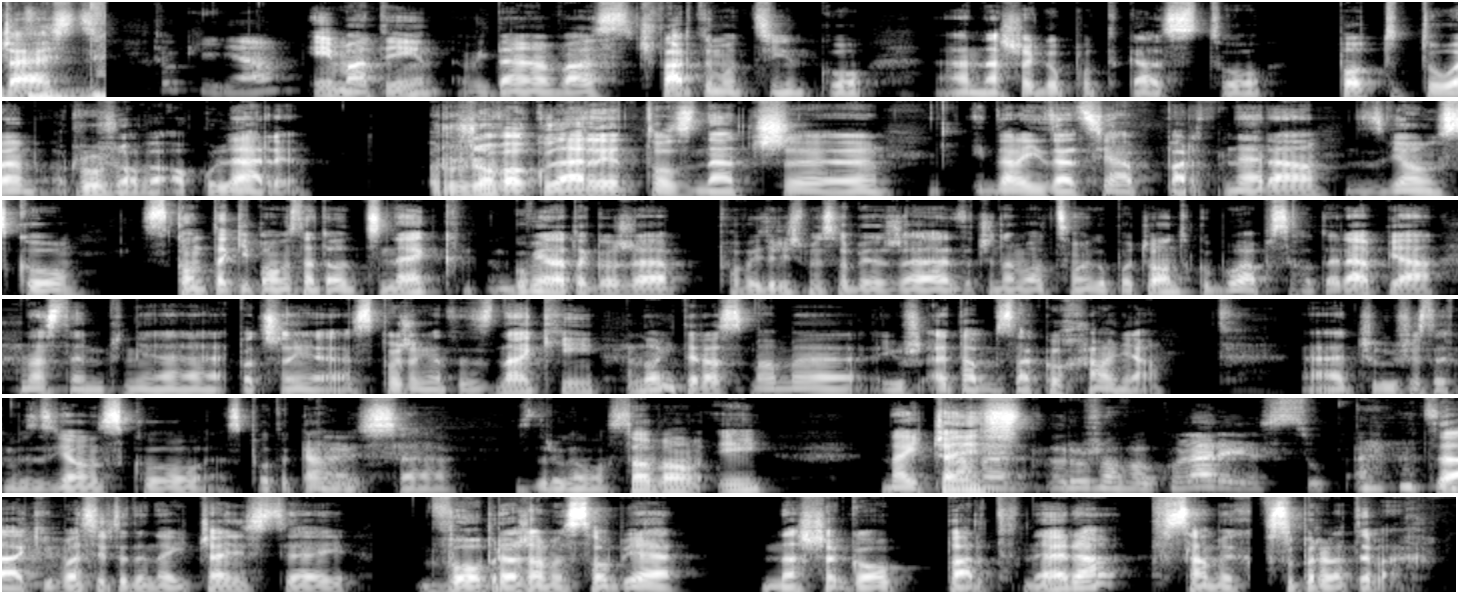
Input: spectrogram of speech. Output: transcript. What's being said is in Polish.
Cześć! Tu Kinia. I Mati. Witam Was w czwartym odcinku e, naszego podcastu pod tytułem Różowe okulary. Różowe okulary to znaczy idealizacja partnera, związku. Skąd taki pomysł na ten odcinek? Głównie dlatego, że powiedzieliśmy sobie, że zaczynamy od samego początku. Była psychoterapia, następnie patrzenie, spojrzenie na te znaki. No i teraz mamy już etap zakochania. E, czyli już jesteśmy w związku, spotykamy Tak. się z drugą osobą i najczęściej. Różowe okulary, jest super. Tak, i właśnie wtedy najczęściej wyobrażamy sobie naszego partnera w samych w superlatywach.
